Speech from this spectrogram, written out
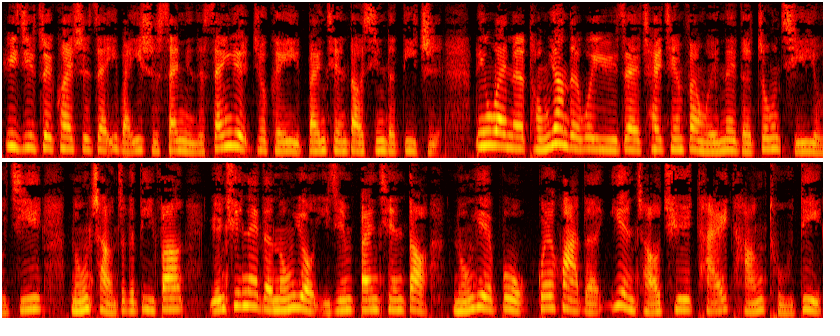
预计最快是在一百一十三年的三月就可以搬迁到新的地址。另外呢，同样的位于在拆迁范围内的中期有机农场这个地方园区内。内的农友已经搬迁到农业部规划的燕巢区台糖土地。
